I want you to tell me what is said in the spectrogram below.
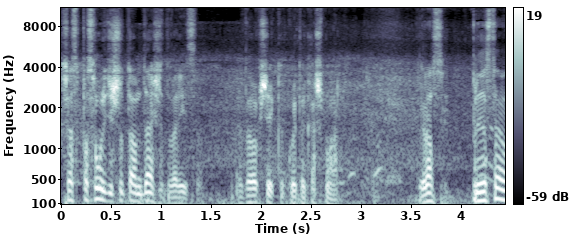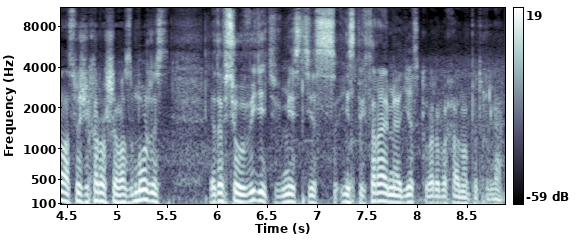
Сейчас посмотрите, что там дальше творится. Это вообще какой-то кошмар. Раз предоставилась очень хорошая возможность это все увидеть вместе с инспекторами Одесского рыбохранного патруля.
